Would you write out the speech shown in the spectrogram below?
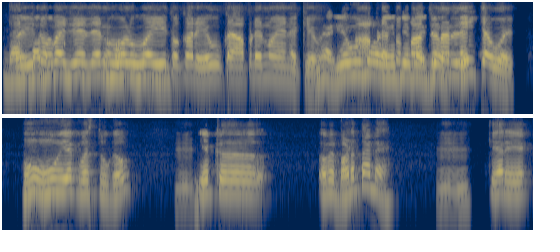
એ તો ભાઈ જે જેનું ઓલું હોય એ તો કરે એવું કઈ આપણે નો એને કહેવાય. એવું આપણે તો પાંચ જણા લઈ ગયા હોય. હું હું એક વસ્તુ કહું. એક અમે ભણતા ને. ત્યારે એક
